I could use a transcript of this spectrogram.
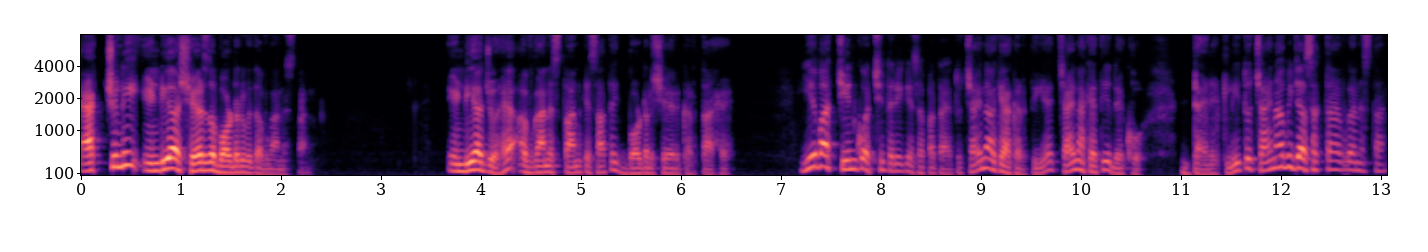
actually India share a border with Afghanistan India जो है अफ़गानिस्तान के साथ एक बॉर्डर शेयर करता है। ये बात चीन को अच्छी तरीके से पता है तो चाइना क्या करती है? चाइना कहती है, देखो डायरेक्टली तो चाइना भी जा सकता है अफ़गानिस्तान।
